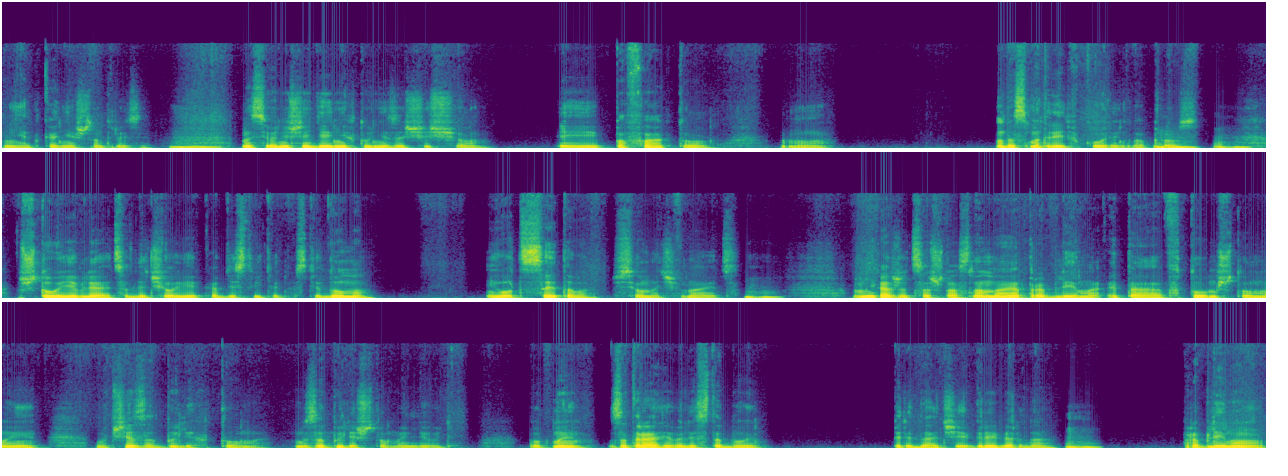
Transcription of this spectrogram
Нет, конечно, друзья. Мгм. На сегодняшний день никто не защищен. И по факту, ну, надо смотреть в корень вопрос. Мгм. что является для человека в действительности домом. И вот с этого все начинается. Мгм. Мне кажется, что основная проблема — это в том, что мы вообще забыли, кто мы. Мы забыли, что мы люди. Вот мы затрагивали с тобой передачи Грегор, да, Мгм. проблему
